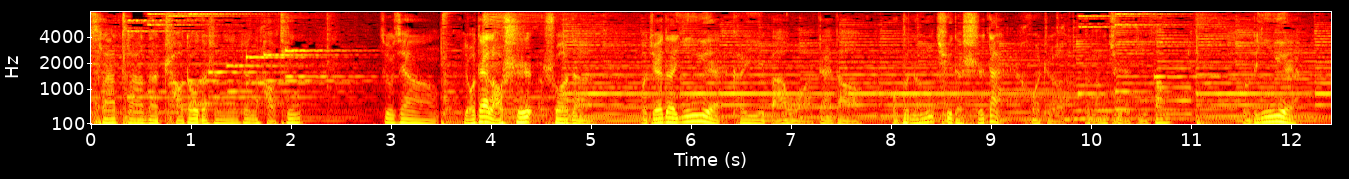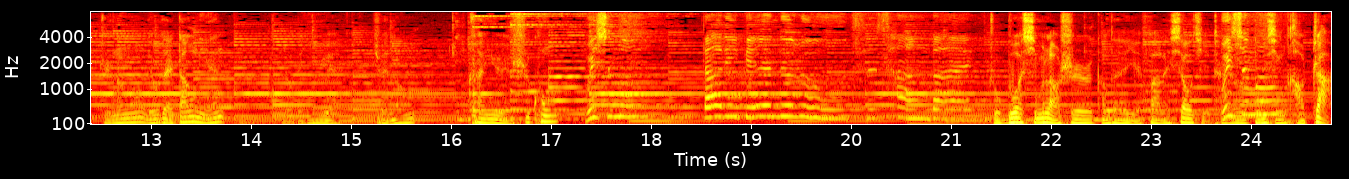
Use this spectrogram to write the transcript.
刺啦刺啦的炒豆的声音真的好听，就像有代老师说的，我觉得音乐可以把我带到。我不能去的时代，或者不能去的地方，有的音乐只能留在当年，有的音乐却能穿越时空。为什么大地变得如此苍白？主播西门老师刚才也发来消息，他说独行好炸。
